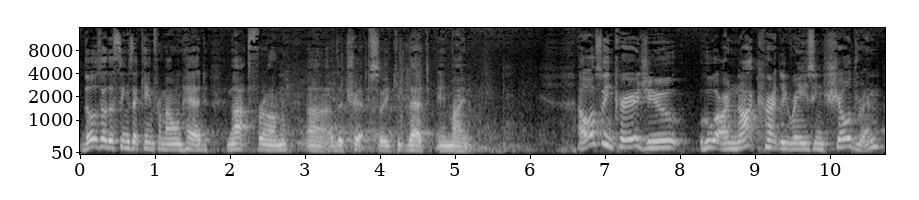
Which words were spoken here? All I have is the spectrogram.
those are the things that came from my own head, not from uh, the Tripp. So you keep that in mind. I also encourage you who are not currently raising children,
